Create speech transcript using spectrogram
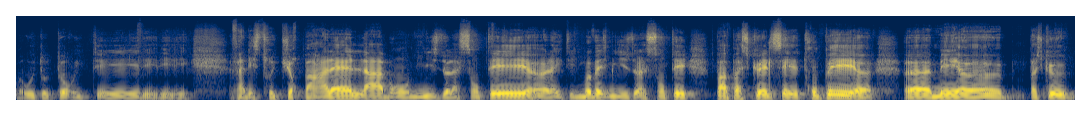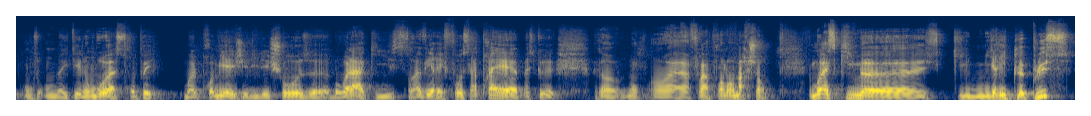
autorités, des, enfin, des structures parallèles. Là, bon, ministre de la Santé, euh, elle a été une mauvaise ministre de la Santé, pas parce qu'elle s'est trompée, mais parce qu'on on a été nombreux à se tromper. Moi, le premier, j'ai dit des choses, bon voilà, qui se sont avérées fausses après, parce que bon, il faut apprendre en marchant. Moi, ce qui ce qui m'irrite le plus,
